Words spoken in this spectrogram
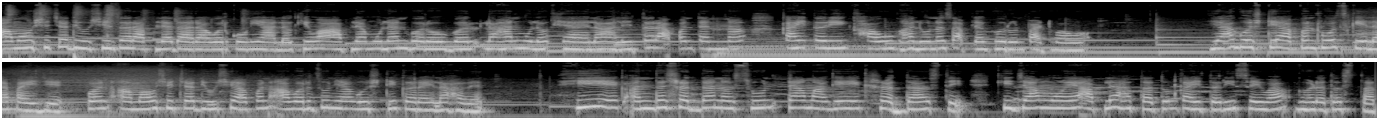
अमावस्येच्या दिवशी जर आपल्या दारावर कोणी आलं किंवा आपल्या मुलांबरोबर लहान मुलं खेळायला आले तर आपण त्यांना काहीतरी खाऊ घालूनच आपल्या घरून पाठवावं. या गोष्टी आपण रोज केल्या पाहिजे पण अमावस्येच्या दिवशी आपण आवर्जून या गोष्टी करायला हव्यात. ही एक अंधश्रद्धा नसून त्यामागे एक श्रद्धा असते की ज्यामुळे आपल्या हातातून काहीतरी सेवा घडत असतात.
